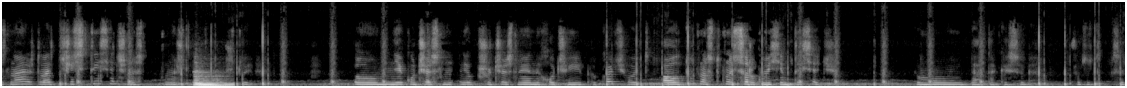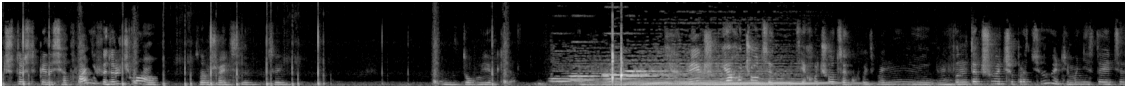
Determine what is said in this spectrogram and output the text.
Знаєш, 26 тисяч на, штуку коштує. Ем, яку чесно, якщо чесно, я не хочу її прокачувати. А отут наступний 48 тисяч. Тому, да, таке собі. Що тут? Це 450 фанів і, до речі, мало залишається цей. До того, як я. Ну, якщо я хочу оце купити, я хочу оце купити. Мені вони так швидше працюють, і мені здається,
